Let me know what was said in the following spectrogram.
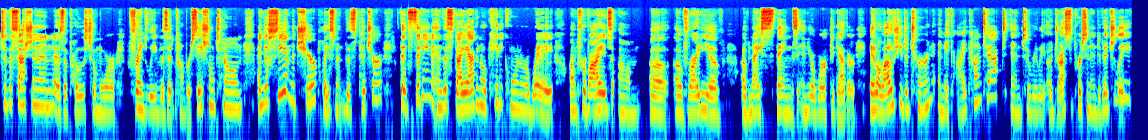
to the session as opposed to a more friendly visit conversational tone. And you'll see in the chair placement, this picture, that sitting in this diagonal kitty corner way um, provides um, a, a variety of of nice things in your work together. It allows you to turn and make eye contact and to really address the person individually,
